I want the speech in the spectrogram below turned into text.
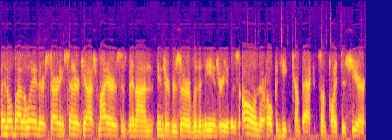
And oh, by the way, their starting center, Josh Myers, has been on injured reserve with a knee injury of his own. They're hoping he can come back at some point this year.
